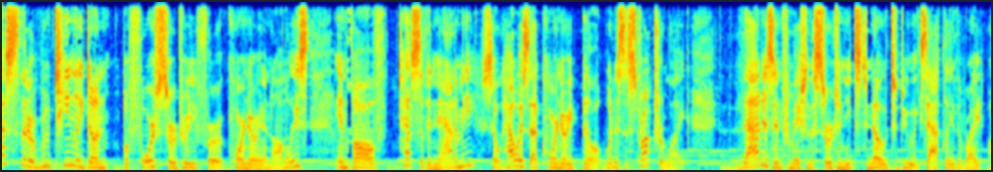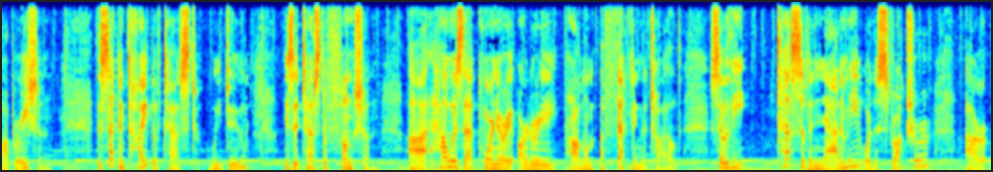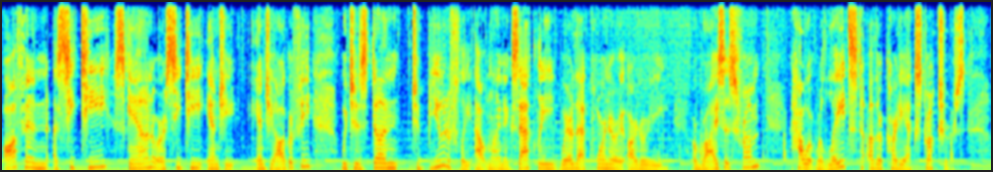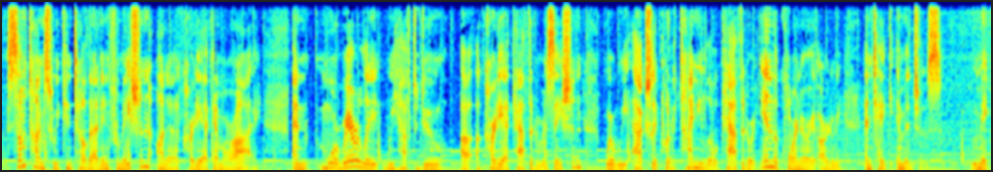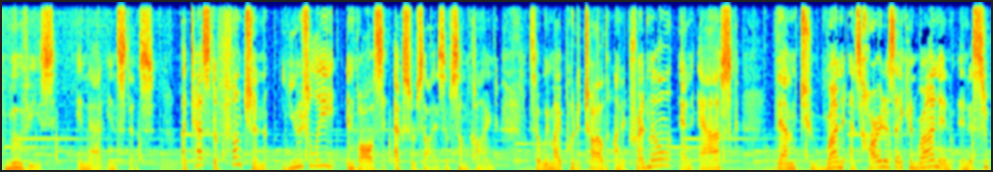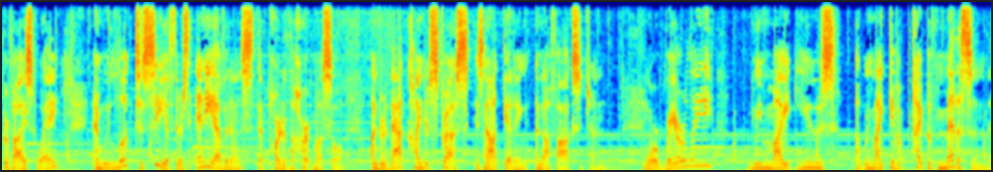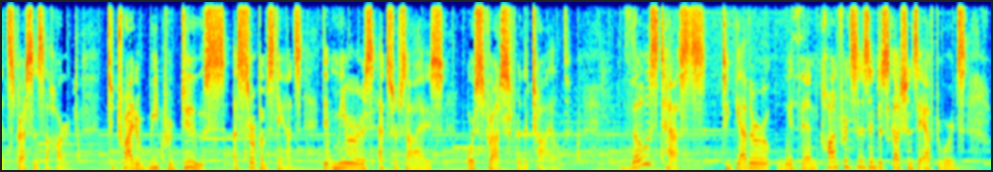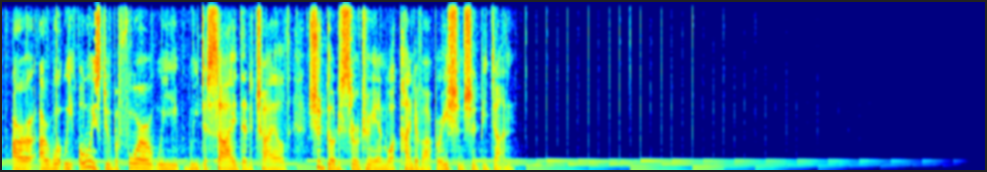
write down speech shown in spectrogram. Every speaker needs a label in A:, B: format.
A: tests that are routinely done before surgery for coronary anomalies involve tests of anatomy. So, how is that coronary built? What is the structure like? That is information the surgeon needs to know to do exactly the right operation. The second type of test we do is a test of function. Uh, how is that coronary artery problem affecting the child? So, the tests of anatomy or the structure are often a CT scan or a CT angi- angiography, which is done to beautifully outline exactly where that coronary artery arises from, how it relates to other cardiac structures. Sometimes we can tell that information on a cardiac MRI. And more rarely, we have to do a, a, cardiac catheterization where we actually put a tiny little catheter in the coronary artery and take images. We make movies in that instance. A test of function usually involves exercise of some kind. So we might put a child on a treadmill and ask them to run as hard as they can run in, in a supervised way. And we look to see if there's any evidence that part of the heart muscle under that kind of stress is not getting enough oxygen. More rarely, we might use, uh, we might give a type of medicine that stresses the heart to try to reproduce a circumstance that mirrors exercise or stress for the child. Those tests, together with then conferences and discussions afterwards, are, are what we always do before we, we decide that a child should go to surgery and what kind of operation should be done.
